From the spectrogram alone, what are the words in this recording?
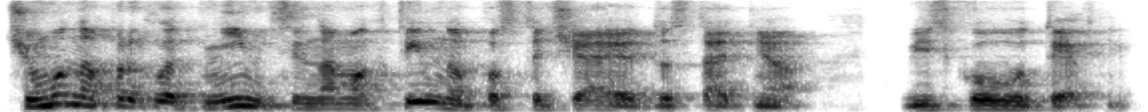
чому, наприклад, німці нам активно постачають достатньо військову техніку?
